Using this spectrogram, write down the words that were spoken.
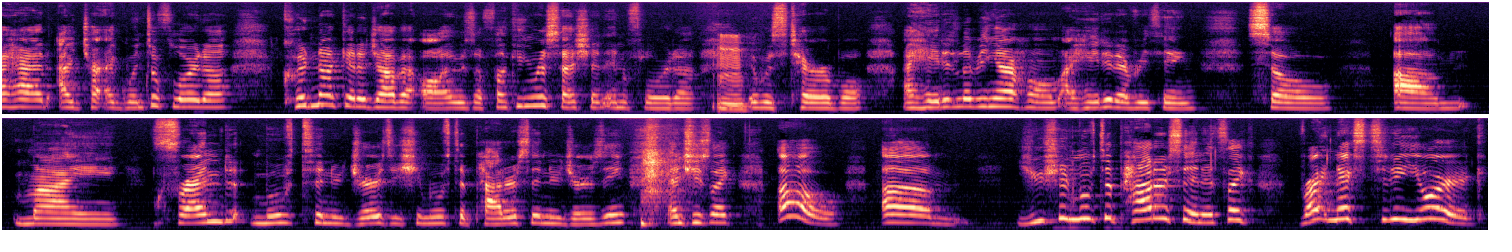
i had i tried i went to florida could not get a job at all it was a fucking recession in florida Mm. it was terrible i hated living at home i hated everything so um my friend moved to new jersey she moved to paterson new jersey and she's like oh um you should move to paterson it's like right next to new york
